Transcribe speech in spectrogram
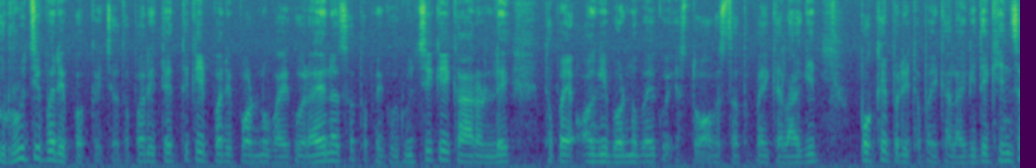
रुचि पनि पक्कै छ। तपाईँले त्यत्तिकै परिपढ्नु भएको रहेनछ। तपाईँको रुचिकै कारणले तपाईँ अघि बढ्नुभएको यस्तो अवस्था तपाईँका लागि पक्कै पनि तपाईँका लागि देखिन्छ।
